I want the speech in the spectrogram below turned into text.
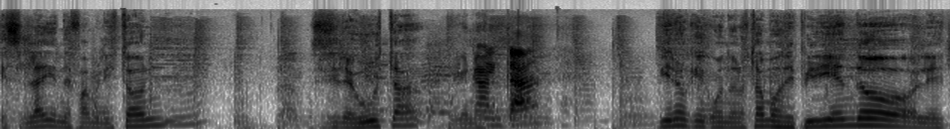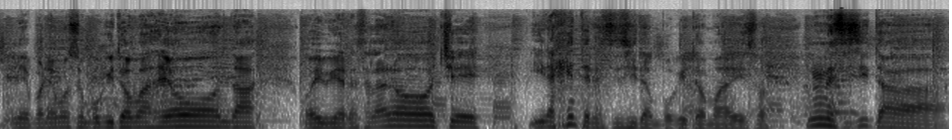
Sly and the Family Stone. No sé si les gusta. Me encanta. Vieron que cuando nos estamos despidiendo le, le ponemos un poquito más de onda. Hoy viernes a la noche. Y la gente necesita un poquito más de eso. No necesita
